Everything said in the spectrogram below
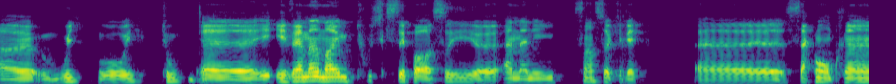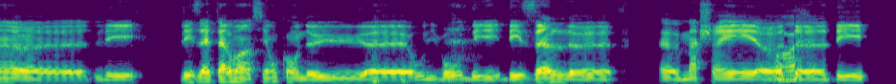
Euh, oui, oui, oui, tout. Euh, et, et vraiment même tout ce qui s'est passé euh, à Manille, sans secret. Ça comprend les, les interventions qu'on a eues au niveau des, des ailes machin, Ouais. de, des,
